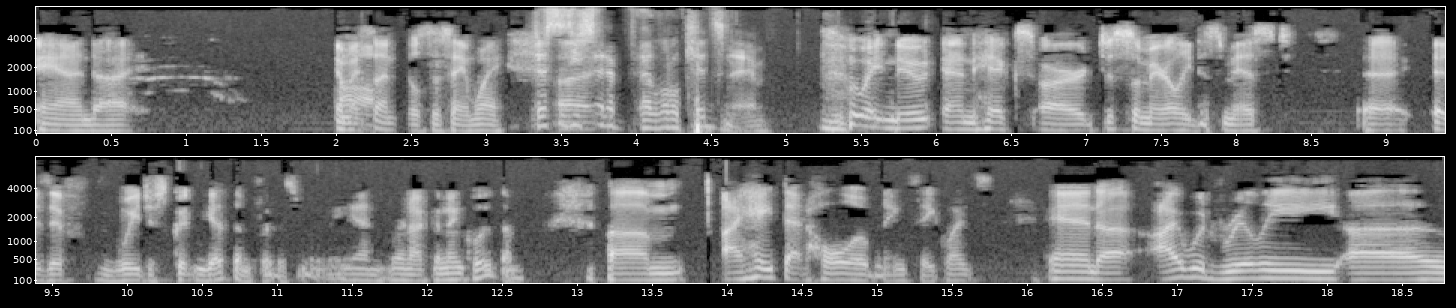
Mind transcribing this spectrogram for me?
and uh, and my Oh. son feels the same way. Just as you Uh, said a, a little kid's name. the way Newt and Hicks are just summarily dismissed uh, as if we just couldn't get them for this movie and we're not going to include them. Um, I hate that whole opening sequence. And uh, I would really uh,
